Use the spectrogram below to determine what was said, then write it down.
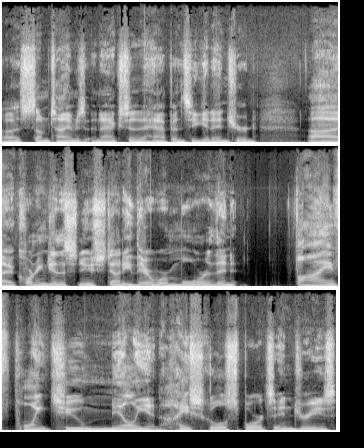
uh, sometimes an accident happens, you get injured. Uh, according to this new study, there were more than 5.2 million high school sports injuries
